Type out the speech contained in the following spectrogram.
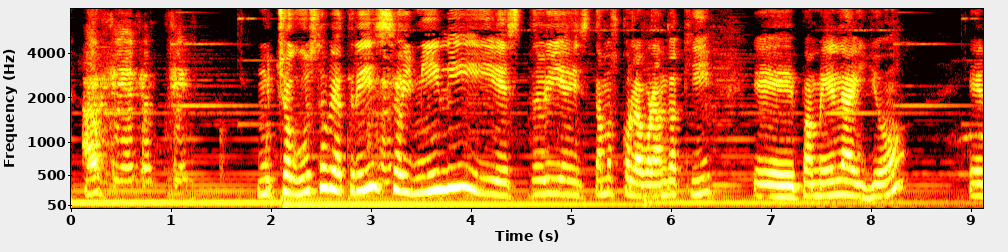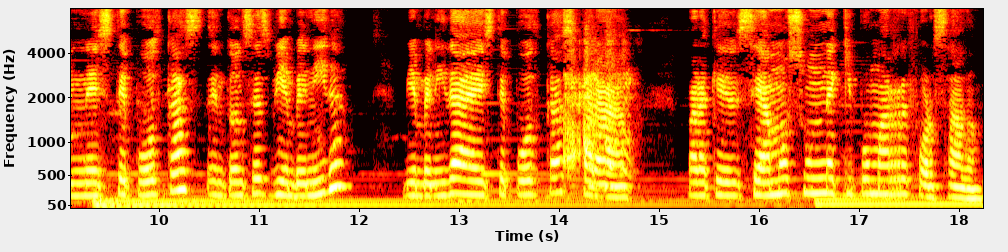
Mucho gusto, Beatriz. Soy Mili y estoy, estamos colaborando aquí, eh, Pamela y yo, en este podcast. Entonces, bienvenida, bienvenida a este podcast para para que seamos un equipo más reforzado.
